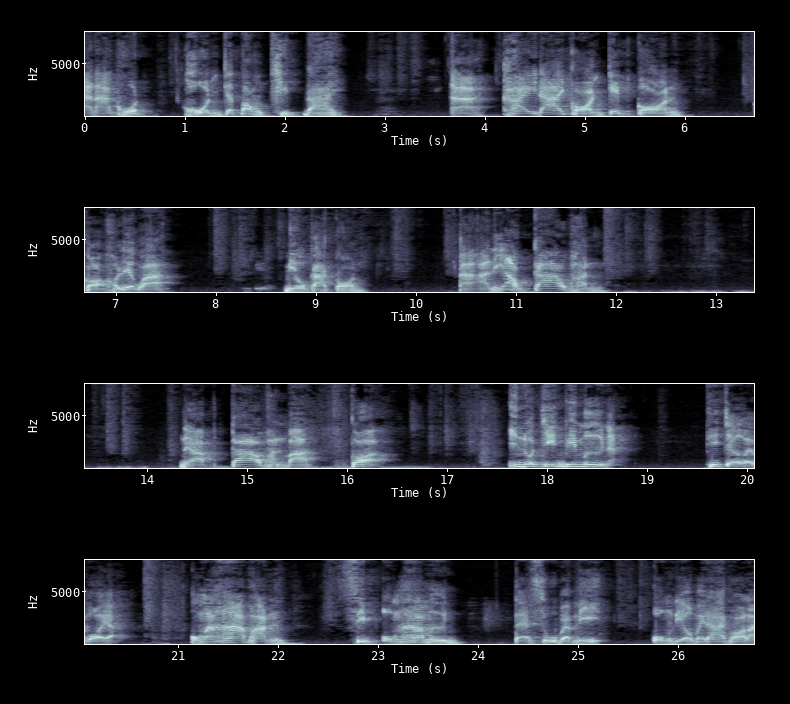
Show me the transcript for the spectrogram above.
อนาคต คนจะต้องคิดได้ อ่า ใครได้ก่อนเก็บก่อน ก็เขาเรียกว่า มีโอกาสก่อน อ่าอันนี้เอาเก้าพันนะครับเก้าพันบาท ก็อินโดจีนพิมือเนี่ยที่เจอบ่อยๆอะ องละห้าพันสิบองห้าหมื่นแต่สู้แบบนี้ องเดียวไม่ได้เพราะอะไร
